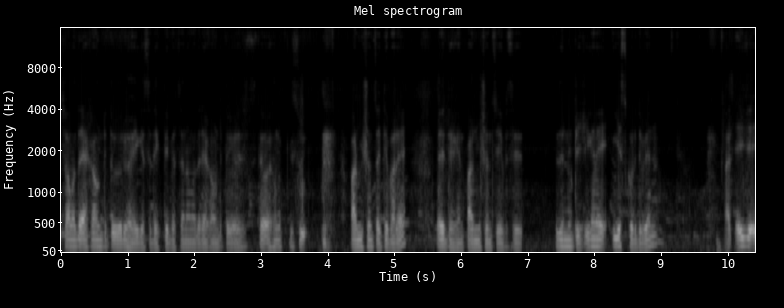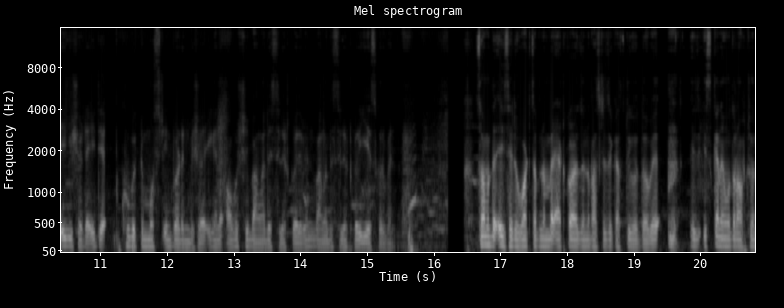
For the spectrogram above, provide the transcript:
তো আমাদের অ্যাকাউন্টটি তৈরি হয়ে গেছে, দেখতে পাচ্ছেন আমাদের অ্যাকাউন্টটি তৈরি হয়েছে তো এখন কিছু পারমিশন চাইতে পারে। এই দেখেন পারমিশন চেয়েছে এই যে নোটিশ এখানে ইয়েস করে দেবেন। আর এই যে, এই বিষয়টা এটা খুব একটা মোস্ট ইম্পর্টেন্ট বিষয়। এখানে অবশ্যই বাংলাদেশ সিলেক্ট করে দেবেন, বাংলাদেশ সিলেক্ট করে ইয়েস করবেন। সো আমাদের এই সাইডে হোয়াটসঅ্যাপ নাম্বার অ্যাড করার জন্য ফার্স্টে যে কাজটি করতে হবে, এই যে স্ক্যানের মতন অপশন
